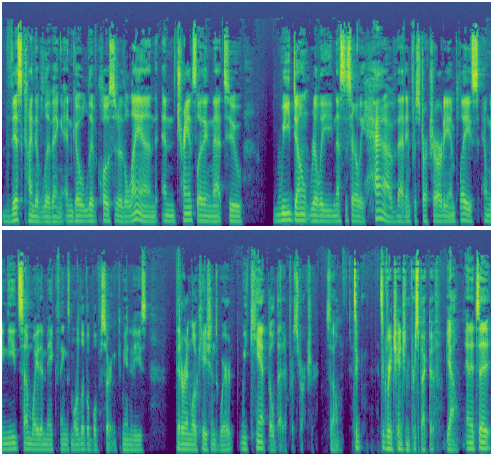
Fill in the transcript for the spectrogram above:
this kind of living and go live closer to the land and translating that to we don't really necessarily have that infrastructure already in place and we need some way to make things more livable for certain communities that are in locations where we can't build that infrastructure. So it's a it's a great change in perspective. Yeah and it's a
